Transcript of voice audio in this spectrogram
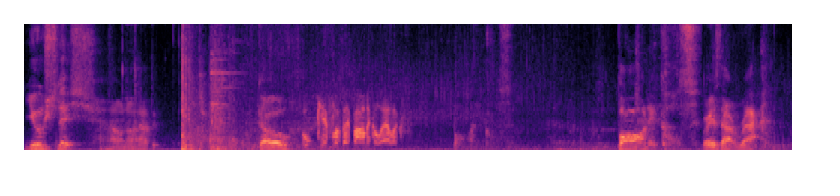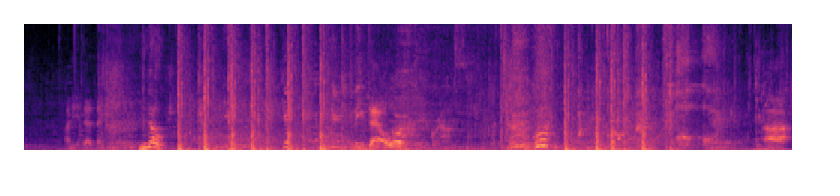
Useless. I don't know. I have to go. Oh, careful of that barnacle, Alyx. Barnacles. Barnacles. Where's that rat? I need that thing. No! You, you, leave that alone. ah,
